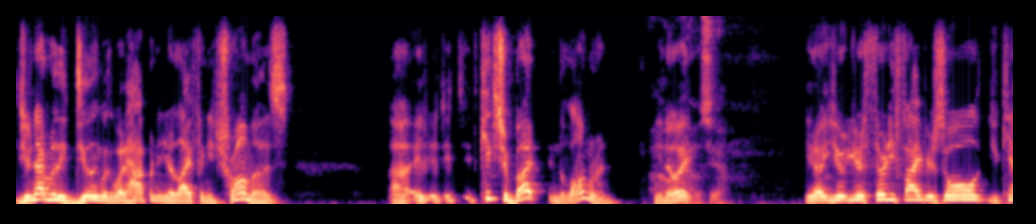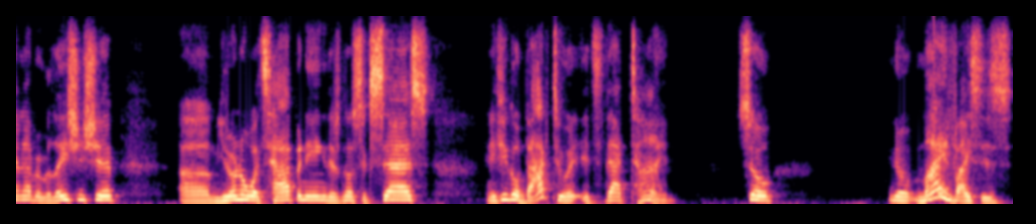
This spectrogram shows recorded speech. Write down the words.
you're not really dealing with what happened in your life any traumas uh, it, it, it kicks your butt in the long run you know it, yeah. you know you're you're 35 years old. You can't have a relationship. Um, you don't know what's happening. There's no success. And if you go back to it it's that time. So you know my advice is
